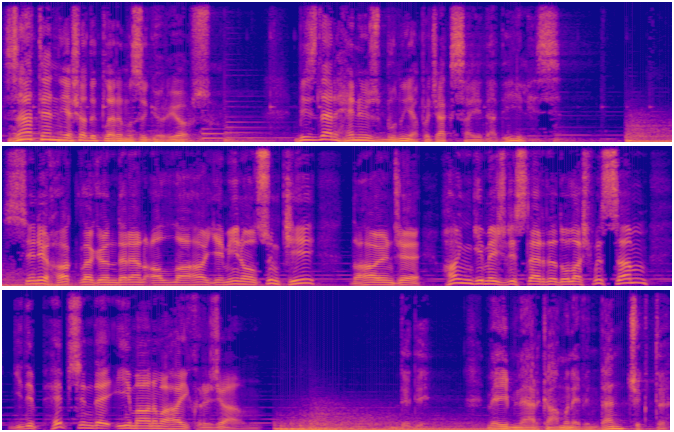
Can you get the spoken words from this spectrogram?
Zaten yaşadıklarımızı görüyorsun. Bizler henüz bunu yapacak sayıda değiliz. Seni hakla gönderen Allah'a yemin olsun ki daha önce hangi meclislerde dolaşmışsam gidip hepsinde imanıma haykıracağım. Dedi ve İbn Erkam'ın evinden çıktı.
